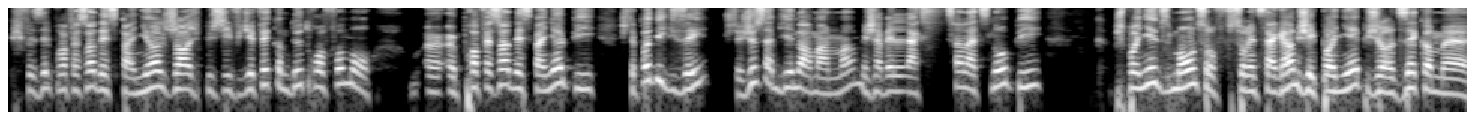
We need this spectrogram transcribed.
puis je faisais le professeur d'espagnol, genre, puis j'ai fait comme deux, trois fois mon, un, un professeur d'espagnol, puis j'étais pas déguisé, j'étais juste habillé normalement, mais j'avais l'accent latino, puis je pognais du monde sur, sur Instagram, j'ai pogné, puis je leur disais comme, euh,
